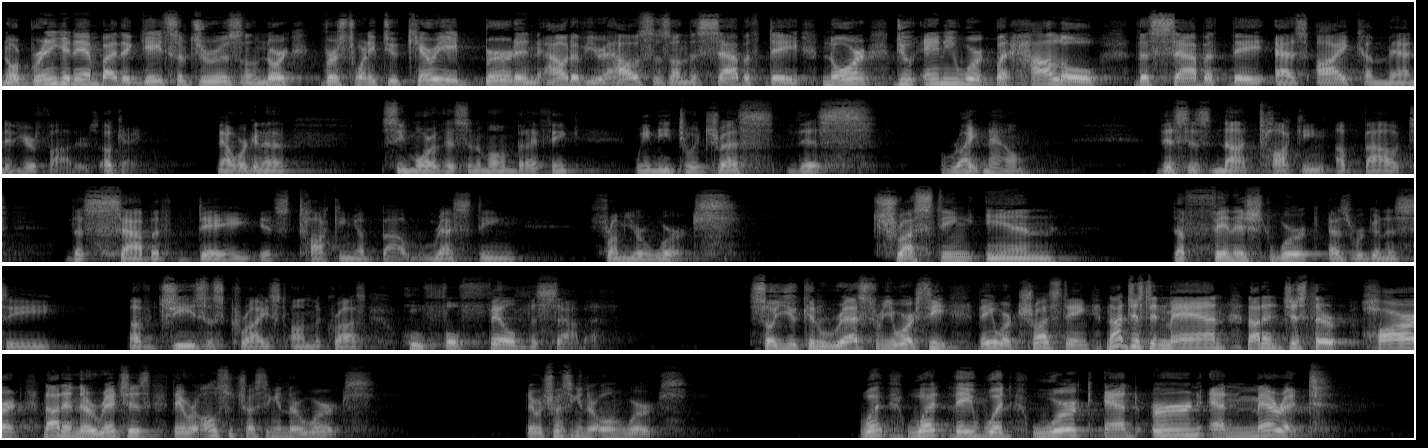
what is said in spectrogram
nor bring it in by the gates of Jerusalem, nor, verse 22, carry a burden out of your houses on the Sabbath day, nor do any work, but hallow the Sabbath day as I commanded your fathers. Okay. Now we're going to see more of this in a moment, but I think we need to address this right now. This is not talking about the Sabbath day, it's talking about resting from your works, trusting in the finished work, as we're going to see, of Jesus Christ on the cross, who fulfilled the Sabbath. So you can rest from your work. See, they were trusting not just in man, not in just their heart, not in their riches. They were also trusting in their works. They were trusting in their own works. What, what they would work and earn and merit.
